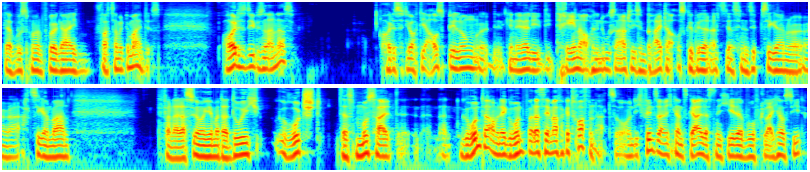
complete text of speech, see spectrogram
da wusste man früher gar nicht, was damit gemeint ist. Heute ist es ein bisschen anders. Heute ist natürlich auch die Ausbildung, generell die, die Trainer auch in den USA natürlich sind breiter ausgebildet, als die das in den 70ern oder 80ern waren. Von daher, dass noch jemand da durchrutscht, das muss halt einen Grund haben. Und der Grund war, dass er ihn einfach getroffen hat. So. Und ich finde es eigentlich ganz geil, dass nicht jeder Wurf gleich aussieht,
